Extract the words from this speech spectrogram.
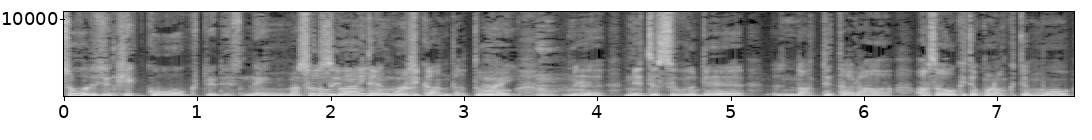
そうですね、結構多くてですね。うん、まあ、そうすると4.5時間だと、はい、ね、寝てすぐでなってたら、朝起きてこなくても、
